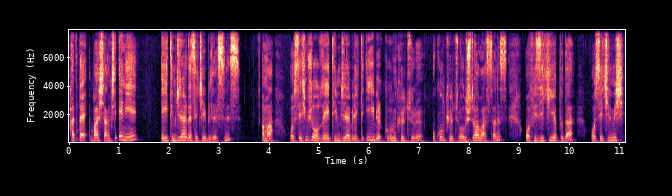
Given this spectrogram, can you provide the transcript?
hatta başlangıçta en iyi eğitimciler de seçebilirsiniz. Ama o seçmiş olduğunuz eğitimciler birlikte iyi bir kurum kültürü, okul kültürü oluşturamazsanız o fiziki yapıda o seçilmiş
